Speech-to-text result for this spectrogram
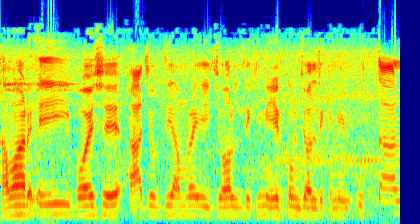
আমার এই বয়সে আজ অবধি আমরা এই জল দেখিনি, এরকম জল দেখিনি। উত্তাল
